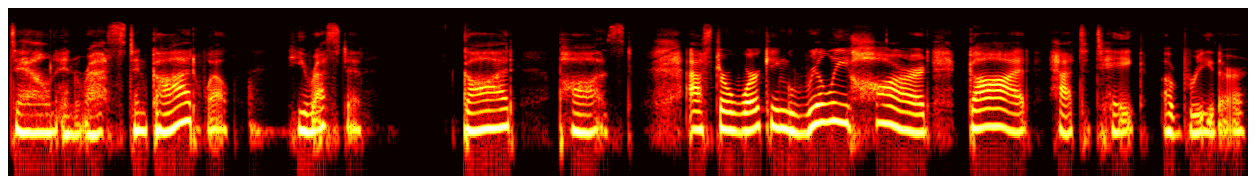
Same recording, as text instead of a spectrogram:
down and rest. And God, well, He rested. God paused. After working really hard, God had to take a breather.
